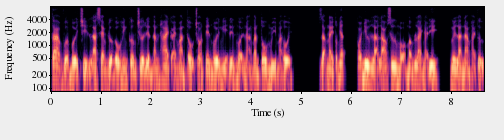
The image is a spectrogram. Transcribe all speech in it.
ta vừa mới chỉ là xem đường ấu hình cơm chưa liền ăn hai cái màn thầu cho nên mới nghĩ đến mời nàng ăn tôm mì mà thôi. Dạng này tốt nhất, coi như là lão sư mỏ mẫm lại nhảy đi, ngươi là nam hải tử,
